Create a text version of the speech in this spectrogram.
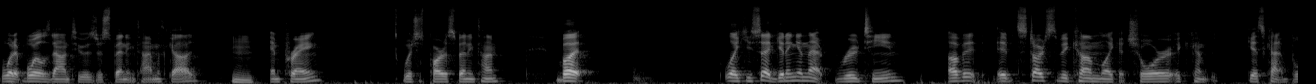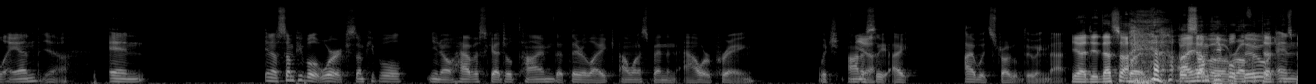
what it boils down to is just spending time with God Mm. and praying, which is part of spending time. But like you said, getting in that routine of it, it starts to become like a chore. It becomes gets kind of bland, Yeah. and you know, some people it works. Some people, you know, have a scheduled time that they're like, I want to spend an hour praying, which honestly, I, I would struggle doing that. Yeah, dude, that's what But- I, but I some people do, and-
